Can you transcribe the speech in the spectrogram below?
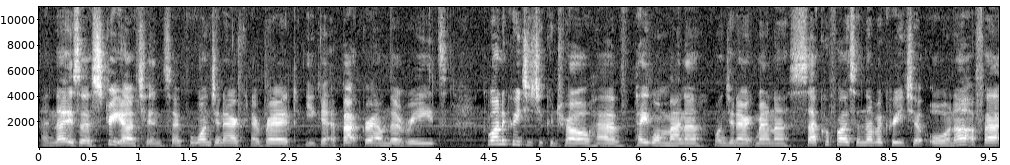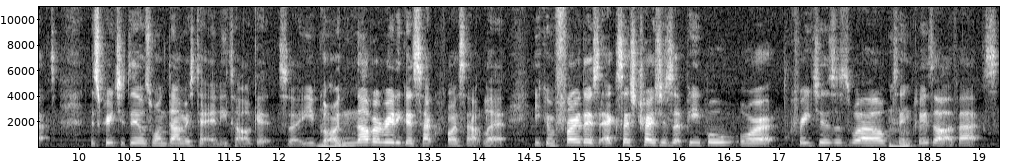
And that is a street urchin. So for one generic and a red, you get a background that reads Commander creatures you control have pay one mana, one generic mana, sacrifice another creature or an artifact. This creature deals one damage to any target. So you've got another really good sacrifice outlet. You can throw those excess treasures at people or at creatures as well, because it includes artifacts.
